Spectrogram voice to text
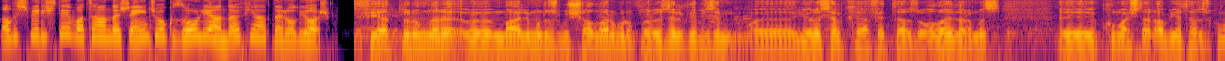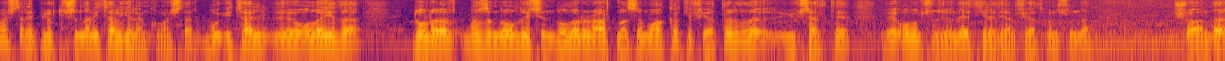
Alışverişte vatandaşı en çok zorlayan da fiyatlar oluyor. Fiyat durumları e, malumunuz bu şalvar grupları özellikle bizim e, yöresel kıyafet tarzı olaylarımız e, kumaşlar, abiye tarzı kumaşlar hep yurt dışından ithal gelen kumaşlar. Bu ithal e, olayı da dolar bazında olduğu için doların artması muhakkak ki fiyatları da yükseltti ve olumsuz yönde etkiledi yani fiyat konusunda. Şu anda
